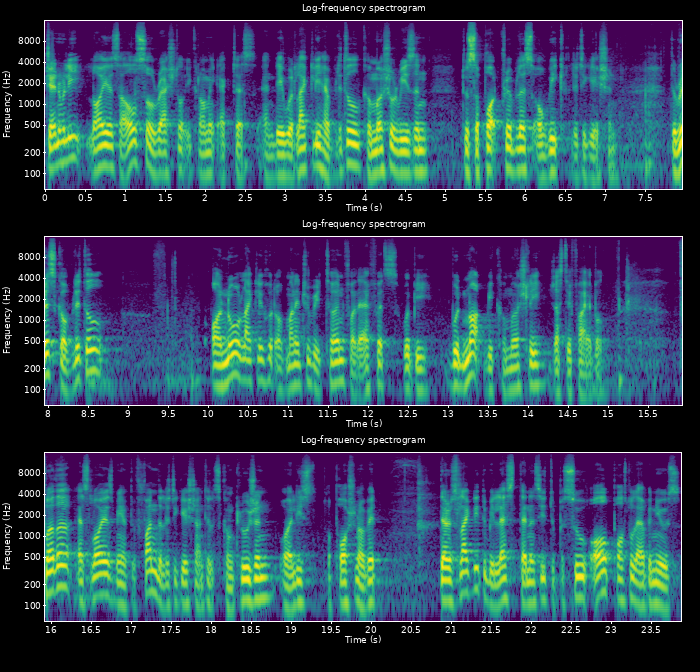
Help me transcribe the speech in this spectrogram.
Generally, lawyers are also rational economic actors, and they would likely have little commercial reason to support frivolous or weak litigation. The risk of little or no likelihood of monetary return for their efforts would, be, would not be commercially justifiable. Further, as lawyers may have to fund the litigation until its conclusion, or at least a portion of it, there is likely to be less tendency to pursue all possible avenues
